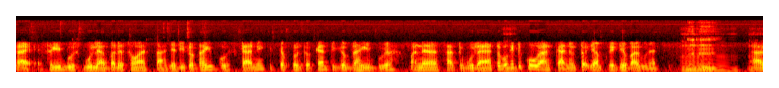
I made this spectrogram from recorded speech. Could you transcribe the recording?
Right, seribu sebulan pada seorang staff jadi dua ribu sekarang ni kita peruntukkan tiga belas ribu lah. Mana satu bulan. Ataupun kita kurangkan untuk yang pekerja baru nanti. Hmm. Uh,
